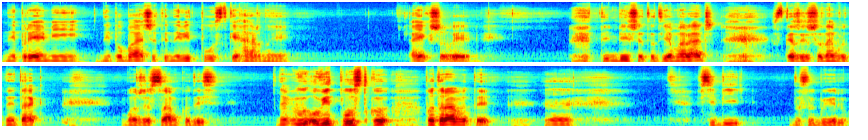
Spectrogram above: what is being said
не премії, не побачити, не відпустки гарної. А якщо ви, тим більше тут є марач, скажи що-небудь не так, можеш сам кудись у відпустку потрапити е, в Сибір, до Сибиру.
